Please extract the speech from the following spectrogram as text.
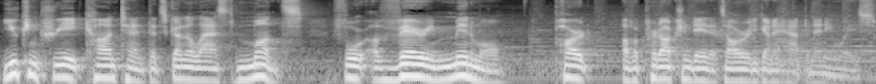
you can create content that's going to last months for a very minimal part of a production day that's already going to happen, anyways.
